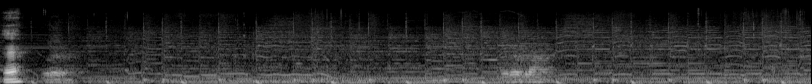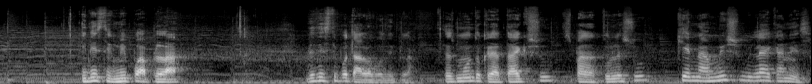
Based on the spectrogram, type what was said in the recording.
Ε, Ωραίο. Ωραίο πράγμα. είναι η στιγμή που απλά δεν θες τίποτα άλλο από δίπλα. Θες μόνο το κρεατάκι σου, τις πατατούλες σου και να μην σου μιλάει κανείς.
